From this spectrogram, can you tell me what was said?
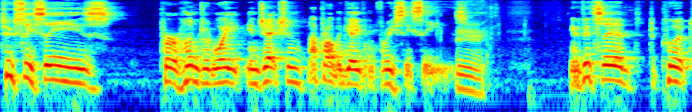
two cc's per hundred weight injection, I probably gave them three cc's. Mm. And if it said to put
